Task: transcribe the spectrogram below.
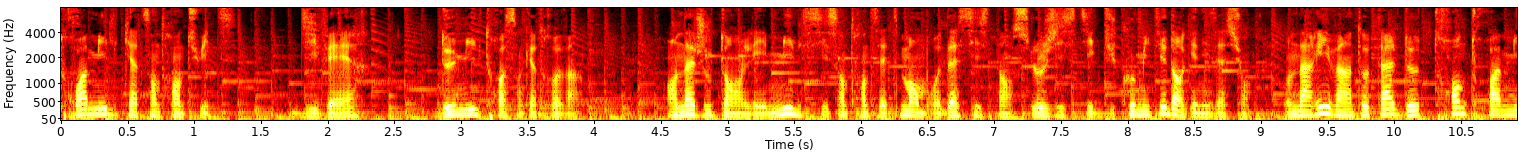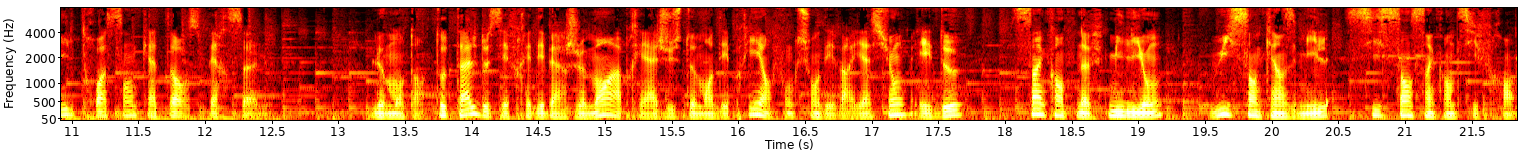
3438. Divers, 2380 en ajoutant les 1637 membres d'assistance logistique du comité d'organisation, on arrive à un total de 33 314 personnes. Le montant total de ces frais d'hébergement après ajustement des prix en fonction des variations est de 59 815 656 francs.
